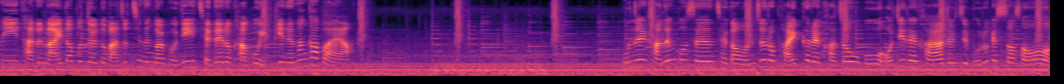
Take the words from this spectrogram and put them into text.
간간히 다른 라이더분들도 마주치는 걸 보니 제대로 가고 있기는 한가 봐요. 오늘 가는 곳은 제가 원주로 바이크를 가져오고 어디를 가야 될지 모르겠어서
